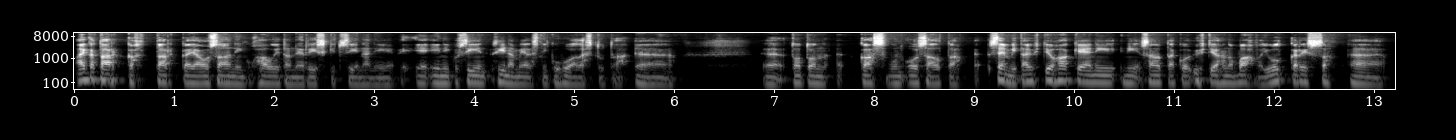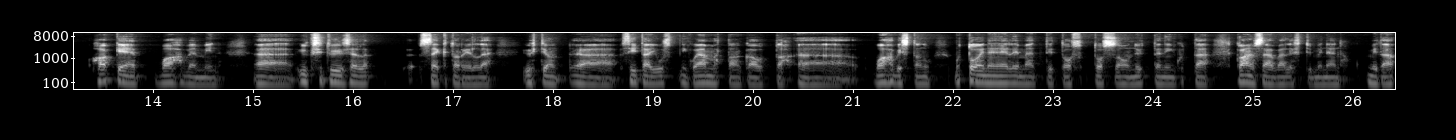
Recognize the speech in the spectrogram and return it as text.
aika tarkka, tarkka ja osaa niin kuin hallita ne riskit siinä, niin ei, ei niin kuin siinä, siinä mielessä niin kuin huolestuta. Ton kasvun osalta. Se, mitä yhtiö hakee, niin, niin sanotaanko, yhtiöhän on vahva julkkarissa, hakee vahvemmin ää, yksityiselle sektorille. Yhtiö on ää, sitä just niin kuin M kautta ää, vahvistanut, mutta toinen elementti tuossa on nyt niin kuin tämä kansainvälistyminen, mitä ää,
